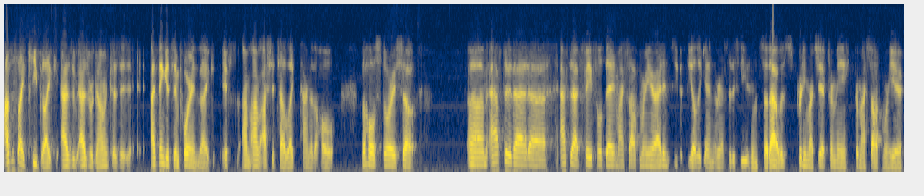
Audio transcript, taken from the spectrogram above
I'll just like keep like as as we're going because I think it's important. Like if I'm, I'm, I should tell like kind of the whole the whole story. So um, after that, uh, after that fateful day my sophomore year, I didn't see the field again the rest of the season. So that was pretty much it for me for my sophomore year.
